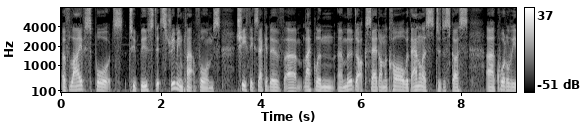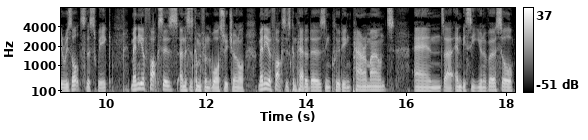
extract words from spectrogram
of live sports to boost its streaming platforms. Chief Executive um, Lachlan uh, Murdoch said on a call with analysts to discuss uh, quarterly results this week. Many of Fox's, and this is coming from the Wall Street Journal, many of Fox's competitors, including Paramount and uh, NBC Universal,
